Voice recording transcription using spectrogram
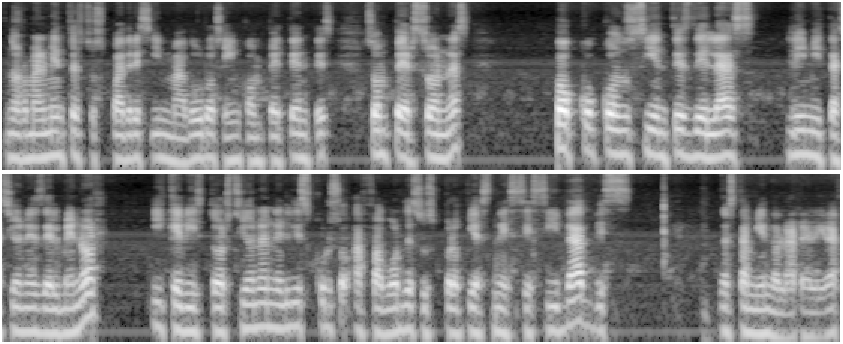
Normalmente estos padres inmaduros e incompetentes son personas poco conscientes de las limitaciones del menor y que distorsionan el discurso a favor de sus propias necesidades. No están viendo la realidad.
